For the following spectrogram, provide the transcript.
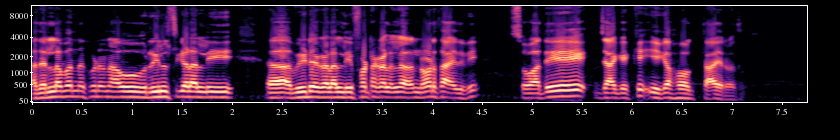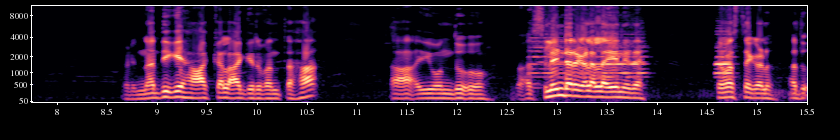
ಅದೆಲ್ಲವನ್ನ ಕೂಡ ನಾವು ರೀಲ್ಸ್ಗಳಲ್ಲಿ ವಿಡಿಯೋಗಳಲ್ಲಿ ಫೋಟೋಗಳೆಲ್ಲ ನೋಡ್ತಾ ಇದ್ವಿ. ಸೊ ಅದೇ ಜಾಗಕ್ಕೆ ಈಗ ಹೋಗ್ತಾ ಇರೋದು. ನೋಡಿ, ನದಿಗೆ ಹಾಕಲಾಗಿರುವಂತಹ ಈ ಒಂದು ಸಿಲಿಂಡರ್ಗಳೆಲ್ಲ ಏನಿದೆ? ವ್ಯವಸ್ಥೆಗಳು ಅದು.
